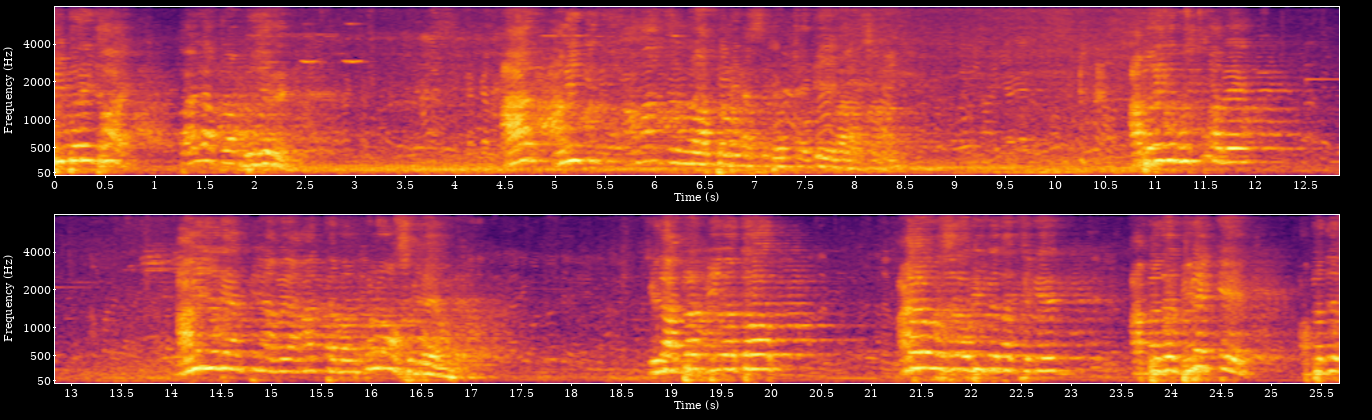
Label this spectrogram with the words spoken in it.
বিপরীত হয়, তাহলে আপনারা বুঝে নেন আর আমি কিন্তু আমার জন্য আপনাদের কাছে ভোট চাইতে এবার আসলাম আপনাদেরকে বুঝতে হবে আমি যদি এমপি না হই, আমার তেমন কোনো অসুবিধা হবে না। কিন্তু আপনার বিগত আঠারো বছর অভিজ্ঞতা থেকে আপনাদের বিবেককে, আপনাদের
